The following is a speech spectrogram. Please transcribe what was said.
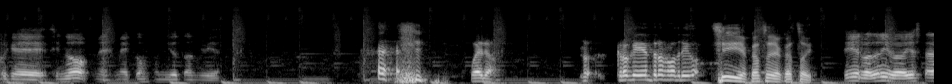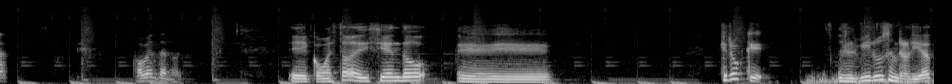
Porque si no, me, he confundido toda mi vida. bueno, creo que ya entró Rodrigo. Sí, acá estoy, acá estoy. Sí, Rodrigo, ya está. Coméntanos. Eh, como estaba diciendo, creo que el virus en realidad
